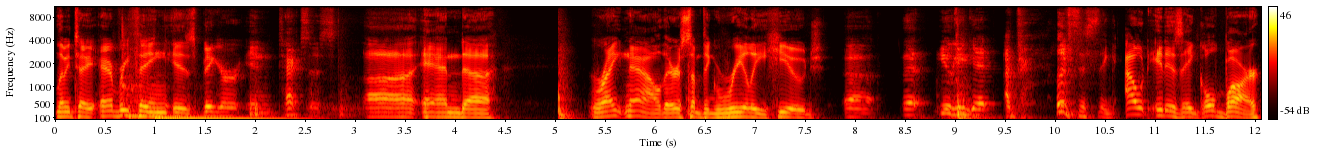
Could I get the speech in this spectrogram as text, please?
Let me tell you, everything is bigger in Texas. Uh, and uh, right now, there's something really huge uh, that you can get. To lift this thing out. It is a gold bar.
